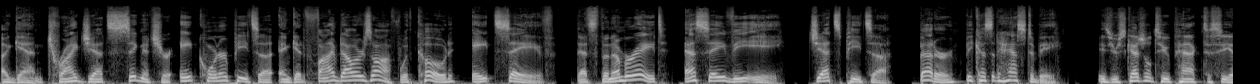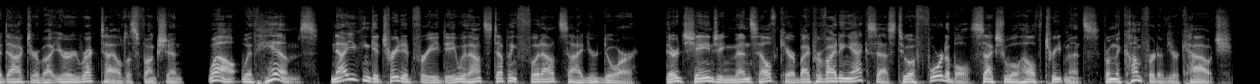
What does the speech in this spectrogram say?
Again, try Jet's signature eight corner pizza and get $5 off with code 8SAVE. That's the number eight, S A V E. Jet's Pizza. Better because it has to be. Is your schedule too packed to see a doctor about your erectile dysfunction? Well, with HIMS, now you can get treated for ED without stepping foot outside your door. They're changing men's healthcare by providing access to affordable sexual health treatments from the comfort of your couch.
